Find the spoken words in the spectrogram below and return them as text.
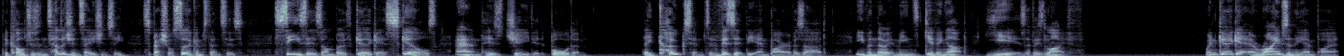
The Culture's intelligence agency, Special Circumstances, seizes on both Gurgeh's skills and his jaded boredom. They coax him to visit the Empire of Azad, even though it means giving up years of his life. When Gurgeh arrives in the Empire,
